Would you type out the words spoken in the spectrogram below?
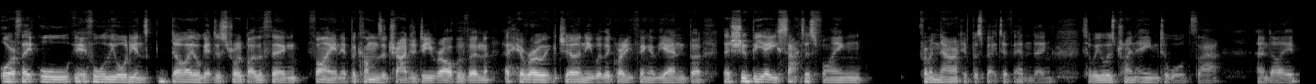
or if they all if all the audience die or get destroyed by the thing fine it becomes a tragedy rather than a heroic journey with a great thing at the end but there should be a satisfying from a narrative perspective ending. So we always try and aim towards that. And i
